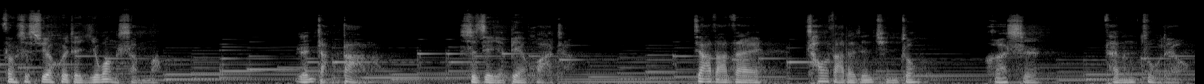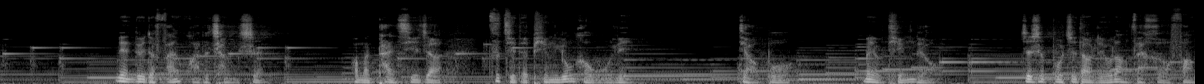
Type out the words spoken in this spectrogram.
总是学会着遗忘什么。人长大了，世界也变化着。夹杂在嘈杂的人群中，何时才能驻留？面对着繁华的城市，我们叹息着自己的平庸和无力。脚步没有停留，只是不知道流浪在何方，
